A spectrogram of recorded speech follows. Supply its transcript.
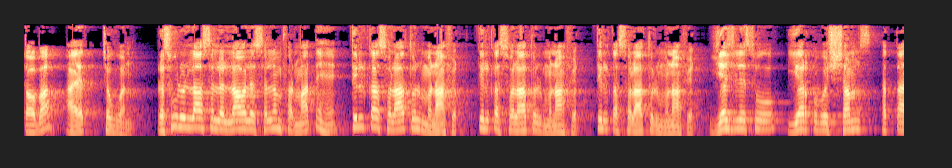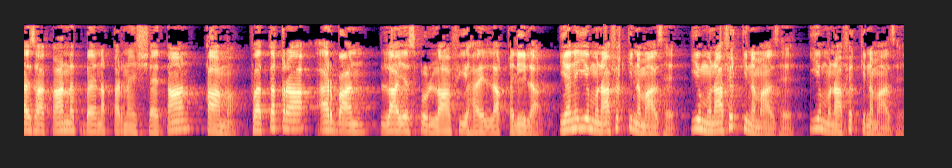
توبہ آیت چون۔ رسول اللہ صلی اللہ علیہ وسلم فرماتے ہیں تل کا سلاۃ المنافق تل کا سلاۃ المنافق تل کا سلاۃ المنافق۔ یجلسو یرقب شمس حتیٰ کانت بین قرن شیطان قام فتقرا اربان لا یسکر اللہ فی اللہ کلیلہ یعنی یہ منافق کی نماز ہے، یہ منافق کی نماز ہے، یہ منافق کی نماز ہے۔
